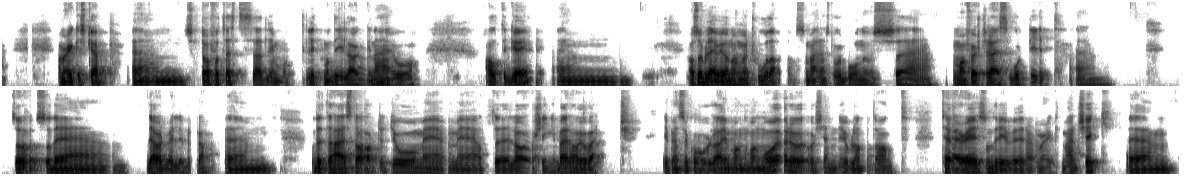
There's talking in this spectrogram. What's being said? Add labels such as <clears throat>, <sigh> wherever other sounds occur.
America's Cup. Um, så å få teste seg litt mot, litt mot de lagene er jo alltid gøy. Um, og så ble vi jo nummer to, da, som er en stor bonus eh, når man først reiser bort dit. Eh, så, så det, det, har vært veldig bra. Eh, og dette her startet jo med, med at uh, Lars Ingeberg har jo vært i Pensacola i mange, mange år, og, og kjenner jo bl.a. Terry, som driver American Magic. Um,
